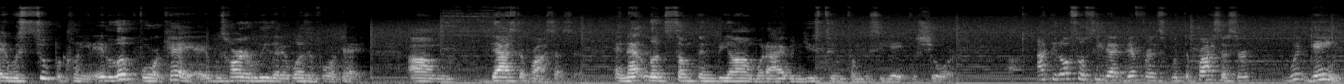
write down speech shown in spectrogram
It was super clean. It looked 4K. It was hard to believe that it wasn't 4K. Um, that's the processor. And that looks something beyond what I've been used to from the C8 for sure. I could also see that difference with the processor with games.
